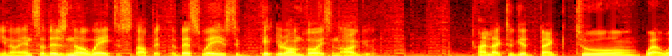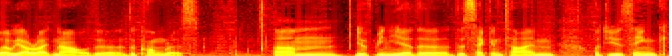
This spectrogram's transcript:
you know, and so there's no way to stop it. The best way is to get your own voice and argue. I'd like to get back to well where we are right now, the the Congress. Um, you've been here the the second time. What do you think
